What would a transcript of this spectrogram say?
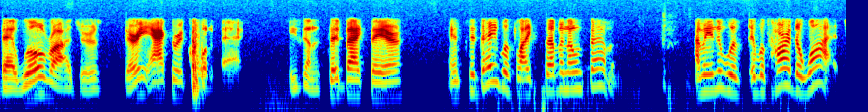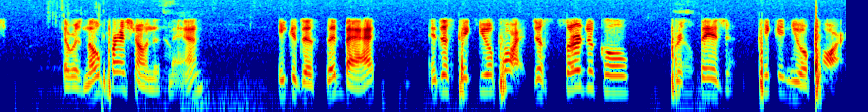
that Will Rogers, very accurate quarterback, he's going to sit back there, and today was like seven on seven. I mean, it was it was hard to watch. There was no pressure on this man. He could just sit back and just pick you apart, just surgical precision, picking you apart.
